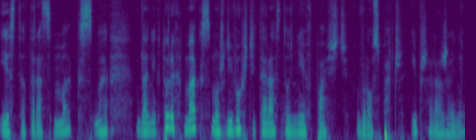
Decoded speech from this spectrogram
jest to teraz maks, dla niektórych maks możliwości teraz to nie wpaść w rozpacz i przerażenie.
